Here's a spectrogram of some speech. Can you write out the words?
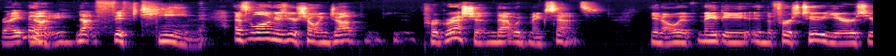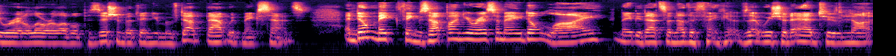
right? Maybe. Not not fifteen. As long as you're showing job progression, that would make sense. You know, if maybe in the first two years you were at a lower level position, but then you moved up, that would make sense. And don't make things up on your resume. Don't lie. Maybe that's another thing that we should add to not.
